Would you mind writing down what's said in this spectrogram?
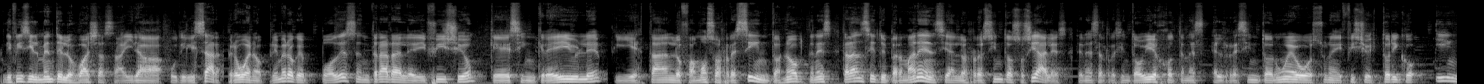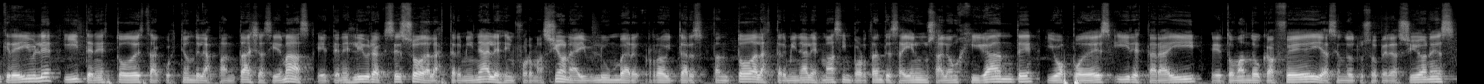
difícilmente los vayas a ir a utilizar. Pero bueno, primero que podés entrar al edificio, que es increíble, y están los famosos recintos, ¿no? Tenés tránsito y permanencia en los recintos sociales. Tenés el recinto viejo, tenés el recinto nuevo, es un edificio histórico increíble, y tenés toda esta cuestión de las pantallas y demás. Eh, tenés libre acceso a las terminales de información, hay Bloomberg, Reuters, están todas las terminales más importantes ahí en un salón gigante, y vos podés ir, estar ahí, eh, tomando café y haciendo tus operaciones,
